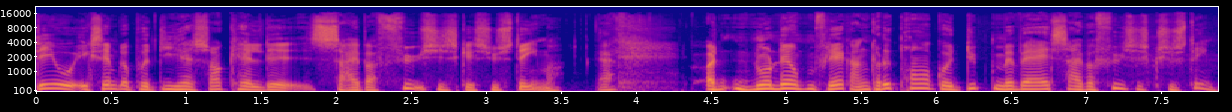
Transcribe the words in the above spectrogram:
Det er jo eksempler på de her såkaldte cyberfysiske systemer. Ja. Og nu har du nævnt dem flere gange. Kan du ikke prøve at gå i dybden med, hvad er et cyberfysisk system?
